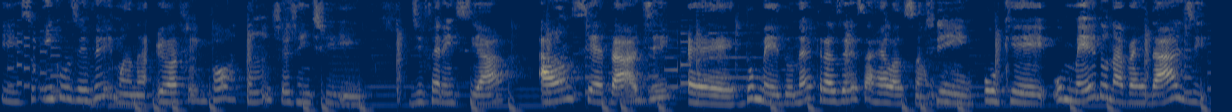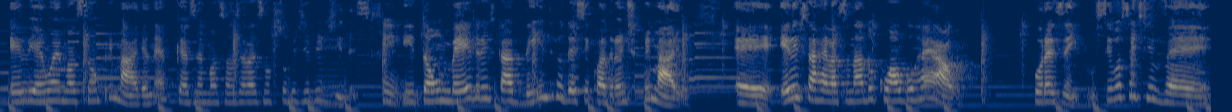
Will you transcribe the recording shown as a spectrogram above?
Isso. Inclusive, mana, eu acho importante a gente diferenciar a ansiedade é, do medo, né? Trazer essa relação. Sim. Porque o medo, na verdade, ele é uma emoção primária, né? Porque as emoções elas são subdivididas. Sim. Então, o medo está dentro desse quadrante primário é, ele está relacionado com algo real. Por exemplo, se você estiver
